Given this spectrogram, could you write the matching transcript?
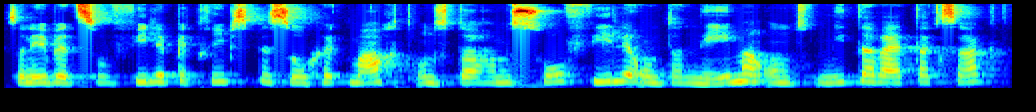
sondern ich habe jetzt so viele Betriebsbesuche gemacht und da haben so viele Unternehmer und Mitarbeiter gesagt,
